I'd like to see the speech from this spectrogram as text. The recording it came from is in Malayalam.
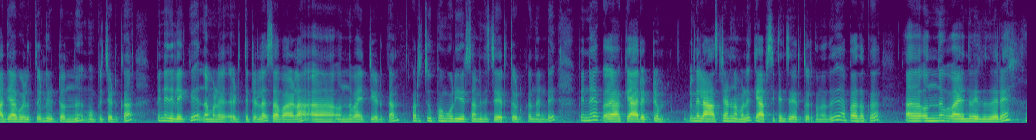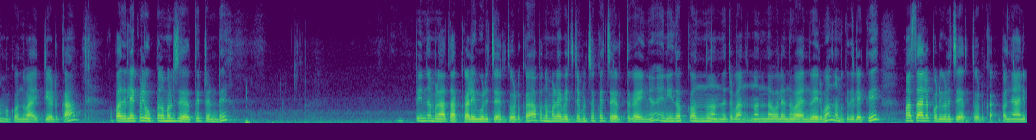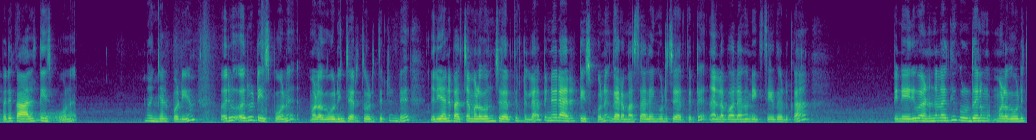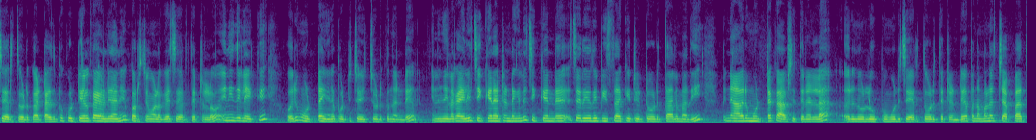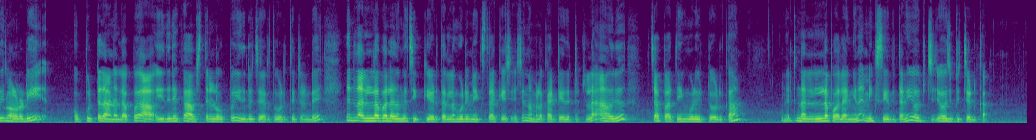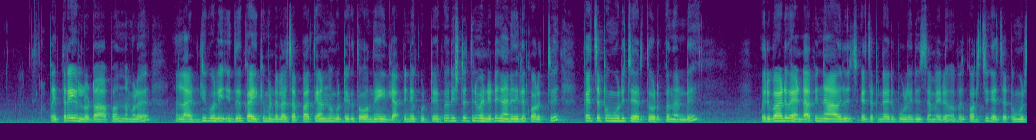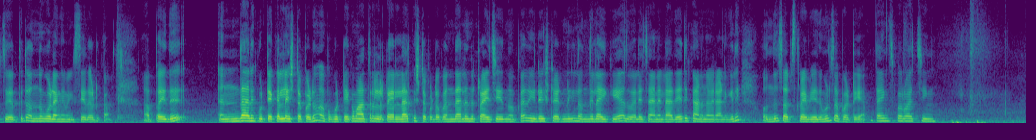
ആദ്യം ആ വെളുത്തുള്ളി ഇട്ടൊന്ന് മുപ്പിച്ചെടുക്കുക. പിന്നെ ഇതിലേക്ക് നമ്മൾ എടുത്തിട്ടുള്ള സവാള ഒന്ന് വഴറ്റിയെടുക്കാം കുറച്ച് ഉപ്പും കൂടി ഈ ഒരു സമയത്ത് ചേർത്ത് കൊടുക്കുന്നുണ്ട്. പിന്നെ ക്യാരറ്റും പിന്നെ ലാസ്റ്റാണ് നമ്മൾ ക്യാപ്സിക്കം ചേർത്ത് കൊടുക്കുന്നത്. അപ്പോൾ അതൊക്കെ ഒന്ന് വഴന്ന് വരുന്നത് വരെ നമുക്കൊന്ന് വഴറ്റിയെടുക്കാം. അപ്പോൾ അതിലേക്കുള്ള ഉപ്പ് നമ്മൾ ചേർത്തിട്ടുണ്ട്. പിന്നെ നമ്മൾ ആ തക്കാളിയും കൂടി ചേർത്ത് കൊടുക്കുക. അപ്പോൾ നമ്മൾ വെജിറ്റബിൾസ് ഒക്കെ ചേർത്ത് കഴിഞ്ഞു. ഇനി ഇതൊക്കെ ഒന്ന് നന്നിട്ട് നന്ന പോലെ ഒന്ന് വഴന്ന് വരുമ്പോൾ നമുക്കിതിലേക്ക് മസാലപ്പൊടികൾ ചേർത്ത് കൊടുക്കുക അപ്പം ഞാനിപ്പോൾ ഒരു കാൽ ടീസ്പൂണ് മഞ്ഞൾപ്പൊടിയും ഒരു ഒരു ടീസ്പൂണ് മുളക് പൊടിയും ചേർത്ത് കൊടുത്തിട്ടുണ്ട്. ഇതിൽ ഞാൻ പച്ചമുളകൊന്നും ചേർത്തിട്ടില്ല. പിന്നെ ഒരു അര ടീസ്പൂണ് ഗരം മസാലയും കൂടി ചേർത്തിട്ട് നല്ലപോലെ അങ്ങ് മിക്സ് ചെയ്തെടുക്കുക പിന്നെ എരിവ് വേണമെന്നുള്ളവർക്ക് കൂടുതൽ മുളക് പൊടി ചേർത്ത് കൊടുക്കുക കേട്ടോ. അതിപ്പോൾ കുട്ടികൾക്കായതുകൊണ്ട് ഞാൻ കുറച്ച് മുളക് ചേർത്തിട്ടുള്ളൂ. ഇനി ഇതിലേക്ക് ഒരു മുട്ട ഇങ്ങനെ പൊട്ടിച്ചൊഴിച്ച് കൊടുക്കുന്നുണ്ട്. ഇനി നിങ്ങളുടെ കയ്യിൽ ചിക്കൻ ആയിട്ടുണ്ടെങ്കിൽ ചിക്കന്റെ ചെറിയ ചെറിയ പീസാക്കിയിട്ട് ഇട്ട് കൊടുത്താലും മതി. പിന്നെ ആ ഒരു മുട്ടക്ക് ആവശ്യത്തിനുള്ള ഒരു നുള്ളു ഉപ്പും കൂടി ചേർത്ത് കൊടുത്തിട്ടുണ്ട്. അപ്പോൾ നമ്മൾ ചപ്പാത്തിയിൽ ഓൾറെഡി ഉപ്പിട്ടതാണല്ലോ. അപ്പോൾ ഇതിനൊക്കെ ആവശ്യത്തിനുള്ള ഉപ്പ് ഇതിൽ ചേർത്ത് കൊടുത്തിട്ടുണ്ട്. എന്നിട്ട് നല്ല പോലെ നമുക്ക് ചിക്കി എടുത്തെല്ലാം കൂടി മിക്സ് ആക്കിയ ശേഷം നമ്മൾ കട്ട് ചെയ്തിട്ടുള്ള ആ ഒരു ചപ്പാത്തിയും കൂടി ഇട്ട് കൊടുക്കാം. എന്നിട്ട് നല്ല പോലെ ഇങ്ങനെ മിക്സ് ചെയ്തിട്ട് യോജിച്ച് യോജിപ്പിച്ച് യോജിപ്പിച്ചെടുക്കാം. അപ്പോൾ ഇത്രയേ ഉള്ളൂ കേട്ടോ അപ്പം നമ്മൾ നല്ല അടിപൊളി ഇത് കഴിക്കുമ്പോണ്ടല്ലോ. ചപ്പാത്തിയാണെന്നും കുട്ടിക്ക് തോന്നേയില്ല. പിന്നെ കുട്ടികൾക്ക് ഒരു ഇഷ്ടത്തിന് വേണ്ടിയിട്ട് ഞാനിതിൽ കുറച്ച് കച്ചപ്പും കൂടി ചേർത്ത് കൊടുക്കുന്നുണ്ട്. ഒരുപാട് വേണ്ട. പിന്നെ ആ ഒരു കെച്ചപ്പിന്റെ ഒരു പുളി രസം വരും. അപ്പോൾ കുറച്ച് കെച്ചപ്പും കൂടി ചേർത്തിട്ട് ഒന്നും കൂടെ അങ്ങ് മിക്സ് ചെയ്ത് കൊടുക്കാം. അപ്പോൾ ഇത് എന്തായാലും കുട്ടികൾക്കെല്ലാം ഇഷ്ടപ്പെടും. അപ്പോൾ കുട്ടികൾക്ക് മാത്രമല്ല കേട്ടോ എല്ലാവർക്കും ഇഷ്ടപ്പെടും. അപ്പോൾ എന്തായാലും ഒന്ന് ട്രൈ ചെയ്ത് നോക്കുക. വീഡിയോ ഇഷ്ടമായിട്ടുണ്ടെങ്കിൽ ഒന്ന് ലൈക്ക് ചെയ്യുക. അതുപോലെ ചാനൽ ആദ്യമായിട്ട് കാണുന്നവരാണെങ്കിൽ ഒന്ന് സബ്സ്ക്രൈബ് ചെയ്തും കൂടി സപ്പോർട്ട് ചെയ്യാം. Thanks for watching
